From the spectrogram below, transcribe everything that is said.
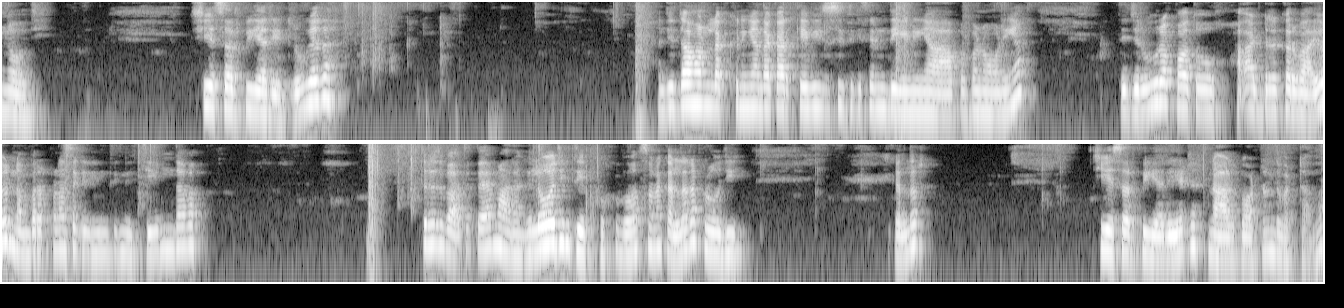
ਲਓ ਜੀ 600 ਰੁਪਿਆ ਰੇਟ ਰਹੂਗਾ ਇਹਦਾ। ਜਿੱਦਾਂ ਹੁਣ ਲੱਕੜੀਆਂ ਦਾ ਕਰਕੇ ਵੀ ਤੁਸੀਂ ਕਿਸੇ ਨੂੰ ਦੇਣੀ ਆ, ਆਪ ਬਣਾਉਣੀ ਆ। ਤੇ ਜਰੂਰ ਆਪਾਂ ਤੋਂ ਆਰਡਰ ਕਰਵਾਇਓ ਨੰਬਰ ਆਪਣਾ ਸਕਰੀਨ ਦੇ ਨੀਚੇ ਹੁੰਦਾ ਵਾ। ਫਿਰ ਤੋਂ ਬਾਅਦ ਤੈ ਮਾਰਾਂਗੇ। ਲੋ ਜੀ, ਦੇਖੋ, ਬਹੁਤ ਸੋਹਣਾ ਕਲਰ ਆ ਫਰੋਜੀ। ਕਲਰ 600 ਰੁਪਿਆ ਰੇਟ, ਨਾਲ ਕਾਟਨ ਦੁਪੱਟਾ ਵਾ।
